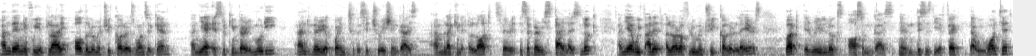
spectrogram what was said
and then if we apply all the Lumetri colors once again and yeah it's looking very moody and very acquainted to the situation guys. I'm liking it a lot. It's very it's a very stylized look. And yeah we've added a lot of lumetri color layers but it really looks awesome guys. And this is the effect that we wanted.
